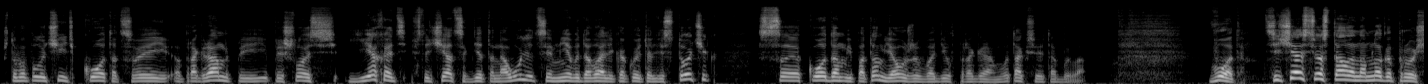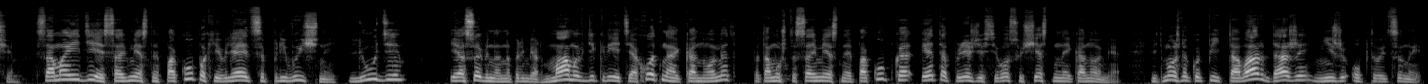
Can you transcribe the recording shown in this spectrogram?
чтобы получить код от своей э, программы, при, пришлось ехать, встречаться где-то на улице, мне выдавали какой-то листочек с кодом, и потом я уже вводил в программу. Вот так все это было. Вот. Сейчас все стало намного проще. Сама идея совместных покупок является привычной. Люди и особенно, например, мамы в декрете охотно экономят, потому что совместная покупка – это прежде всего существенная экономия. Ведь можно купить товар даже ниже оптовой цены.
